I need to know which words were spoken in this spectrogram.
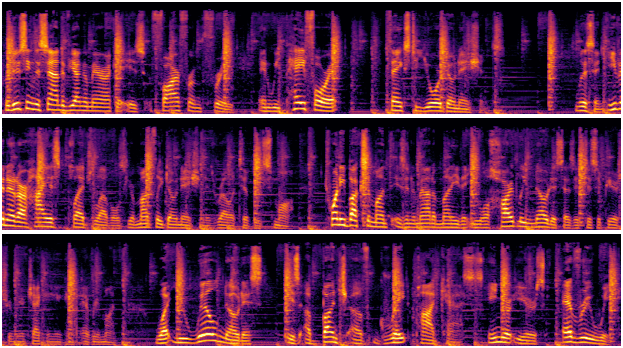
Producing The Sound of Young America is far from free, and we pay for it thanks to your donations. Listen, even at our highest pledge levels, your monthly donation is relatively small. 20 bucks a month is an amount of money that you will hardly notice as it disappears from your checking account every month. What you will notice is a bunch of great podcasts in your ears every week.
